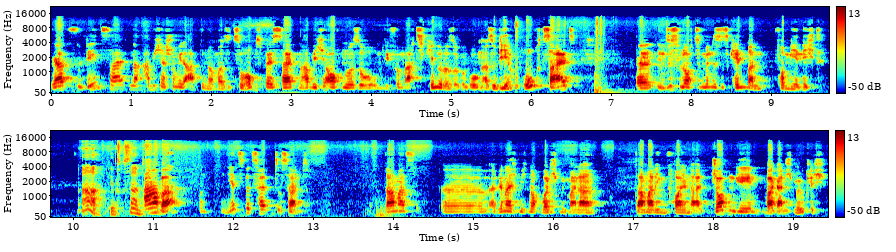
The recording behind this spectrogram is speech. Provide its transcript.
ja, zu den Zeiten habe ich ja schon wieder abgenommen. Also zu Homespace-Zeiten habe ich auch nur so um die 85 Kilo oder so gewogen. Also die Hochzeit äh, in Düsseldorf zumindest kennt man von mir nicht. Ah, interessant. Aber, und jetzt wird es halt interessant. Damals äh, erinnere ich mich noch, wollte ich mit meiner damaligen Freundin halt joggen gehen, war gar nicht möglich.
